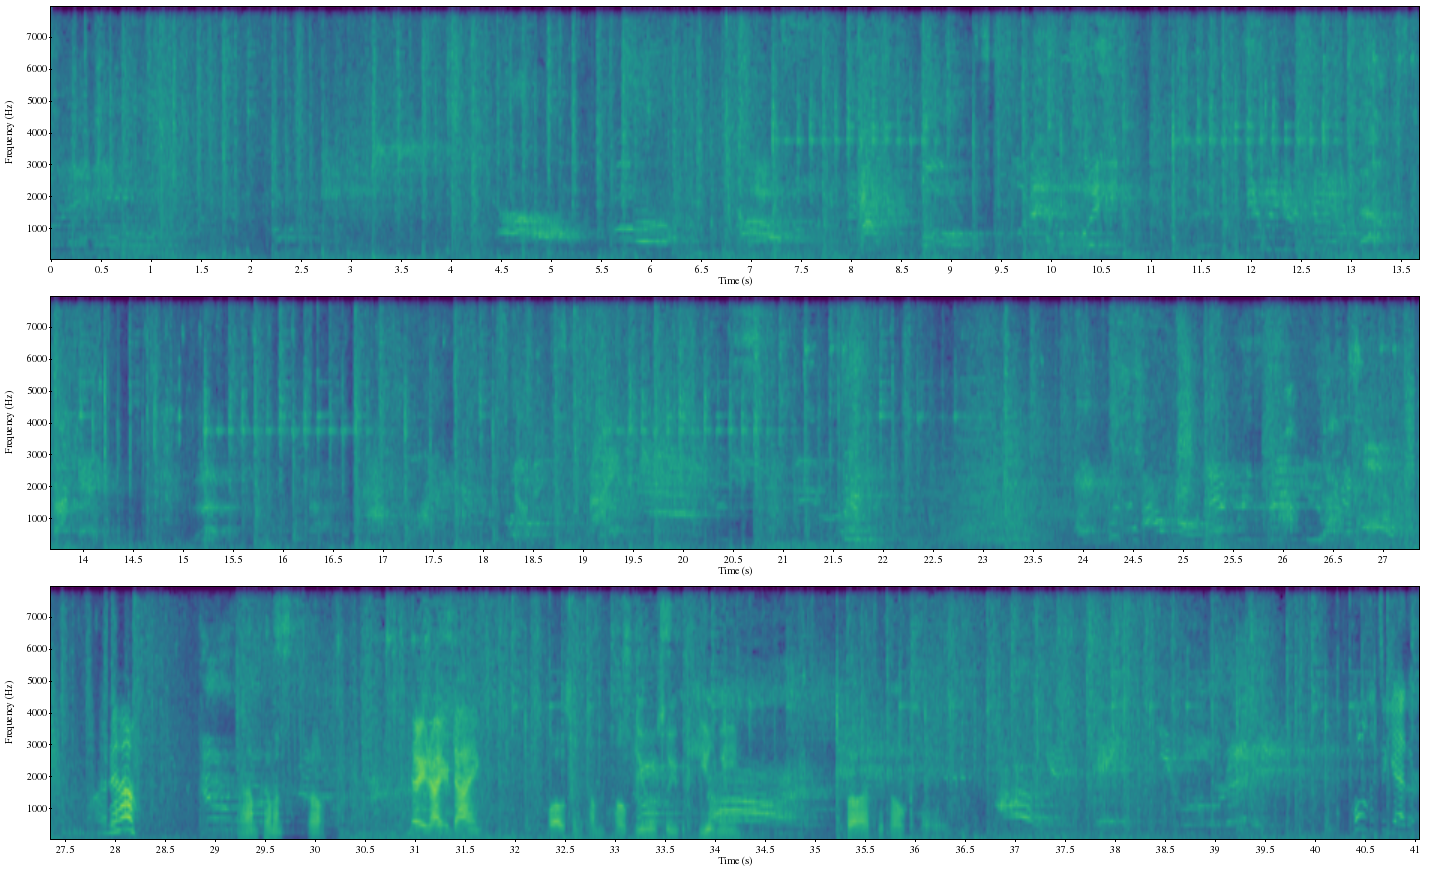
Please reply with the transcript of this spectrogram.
Oh no! I'm coming. Oh, No, you're not. You're dying. well, I was gonna come and help you so you could heal me. But it's okay. Hold it together.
